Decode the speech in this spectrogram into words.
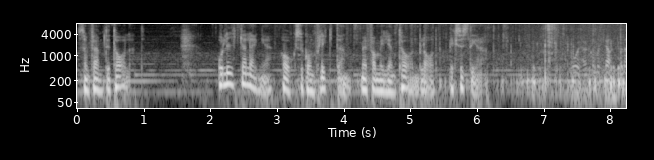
sedan 50-talet. Och lika länge har också konflikten med familjen Törnblad existerat. Oj, här kommer katterna.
